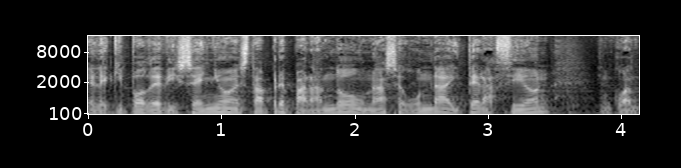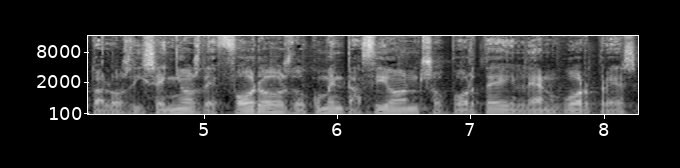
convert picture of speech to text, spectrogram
el equipo de diseño está preparando una segunda iteración en cuanto a los diseños de foros, documentación, soporte y Learn WordPress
